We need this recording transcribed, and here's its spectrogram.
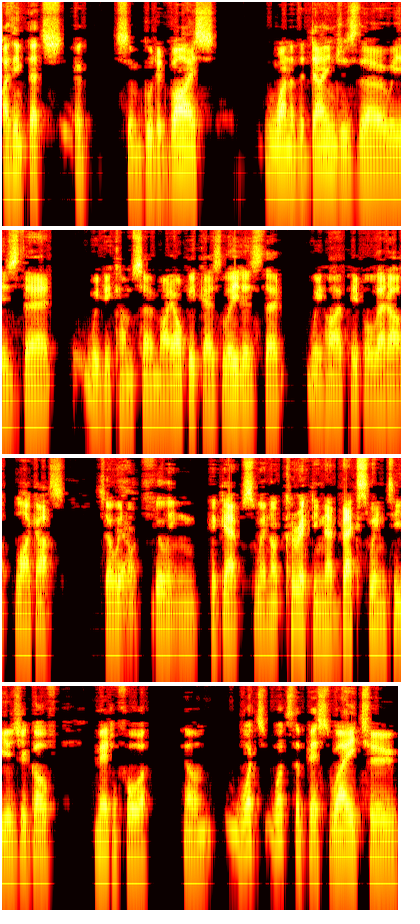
I think that's a, some good advice. One of the dangers, though, is that we become so myopic as leaders that we hire people that are like us. So we're yeah. not filling the gaps. We're not correcting that backswing, to use your golf metaphor. Um, what's what's the best way to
